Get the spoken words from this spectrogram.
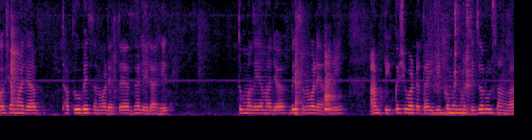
अशा माझ्या थापीव बेसन वड्या तयार झालेल्या आहेत. तुम्हाला या माझ्या बेसन वड्या आणि आमटी कशी वाटत आहे हे कमेंटमध्ये जरूर सांगा.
